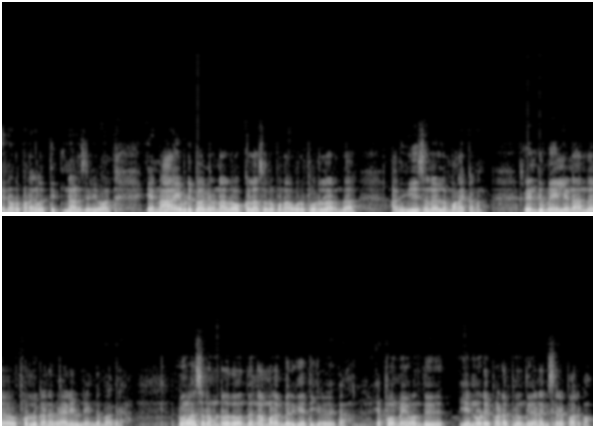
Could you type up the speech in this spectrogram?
என்னோட படங்களை திட்டினாலும் சரி ஏன் நான் எப்படி பார்க்குறேன்னா லோக்கலாக சொல்லப்போனால் ஒரு பொருளாக இருந்தால் அது வீசணும் இல்லை மணக்கணும் ரெண்டுமே இல்லைன்னா அந்த பொருளுக்கான வேல்யூ இல்லைன்னு தான் பார்க்குறேன். விமர்சனம்ன்றது வந்து நம்மளை மெருகேற்றிக்கிறது தான். எப்போவுமே வந்து என்னுடைய படைப்பு வந்து எனக்கு சிறப்பாக இருக்கும்.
